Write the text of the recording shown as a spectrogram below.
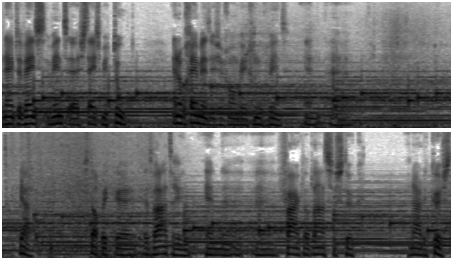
neemt de wind, uh, steeds meer toe. En op een gegeven moment is er gewoon weer genoeg wind. En uh, ja, stap ik uh, het water in en vaar ik dat laatste stuk naar de kust.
